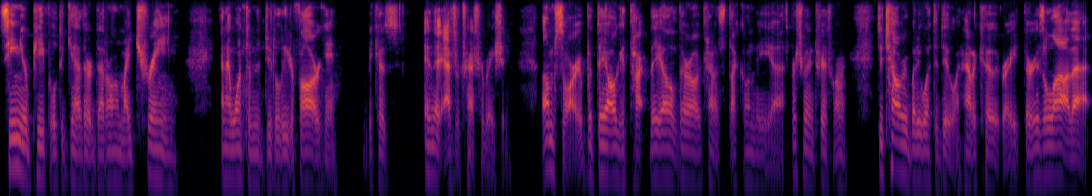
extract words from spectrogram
senior people together that are on my train. And I want them to do the leader follower game because, and the agile transformation. I'm sorry, but they all get tired. They all, they're all kind of stuck on the, uh, especially when transforming, to tell everybody what to do and how to code, right? There is a lot of that.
